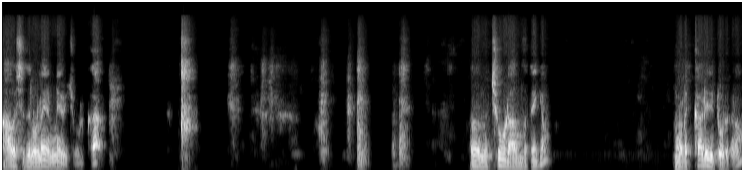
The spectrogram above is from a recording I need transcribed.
ആവശ്യത്തിനുള്ള എണ്ണ ഒഴിച്ചു കൊടുക്കുക. അതൊന്ന് ചൂടാകുമ്പോഴത്തേക്കും നമ്മുടെ കടുക് ഇട്ട് കൊടുക്കണം.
